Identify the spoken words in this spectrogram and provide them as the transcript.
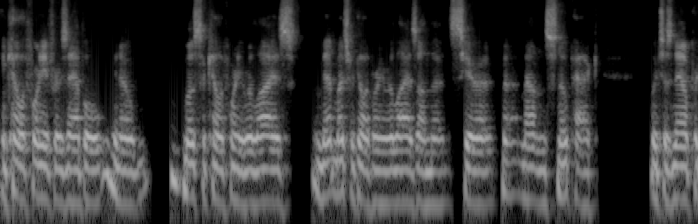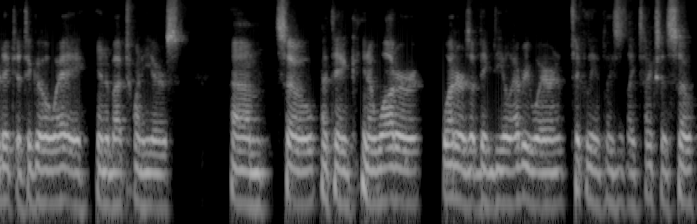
In California, for example, you know, most of California relies, much of California relies on the Sierra Mountain snowpack, which is now predicted to go away in about 20 years. Um, so I think you know water water is a big deal everywhere, and particularly in places like Texas. So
